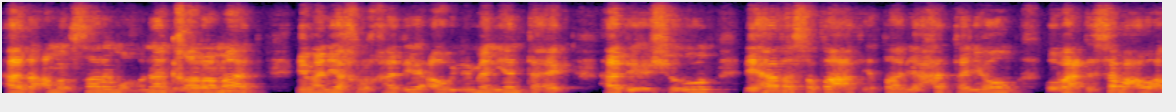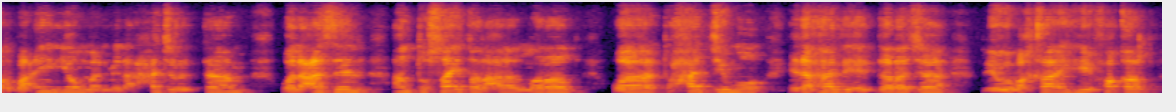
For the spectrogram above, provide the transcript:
هذا أمر صارم وهناك غرامات لمن يخرق هذه أو لمن ينتهك هذه الشروط. لهذا استطاعت إيطاليا حتى اليوم وبعد 47 يوما من الحجر التام والعزل أن تسيطر على المرض وتحجمه إلى هذه الدرجة لبقائه فقط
